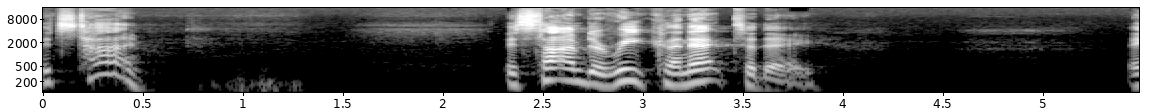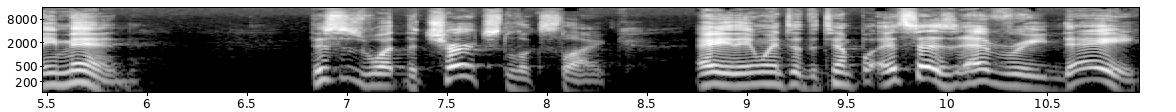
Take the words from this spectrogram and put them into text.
It's time. It's time to reconnect today. Amen. This is what the church looks like. Hey, they went to the temple. It says every day.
